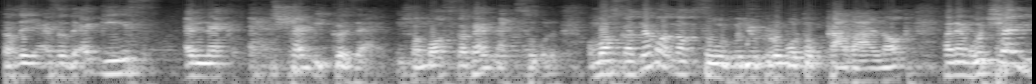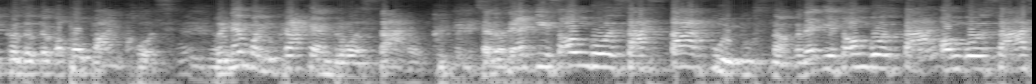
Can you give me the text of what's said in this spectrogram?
Tehát, hogy ez az egész, ennek semmi köze. És a maszk az ennek szól. A maszk az nem annak szól, hogy ők robotokká válnak, hanem hogy semmi közöttök a popánkhoz. Hogy nem vagyunk rock and roll sztárok. Ez az egész angol száz sztárkultusznak, az egész angol, sztár, angol száz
